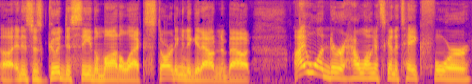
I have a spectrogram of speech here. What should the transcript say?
uh, it is just good to see the Model X starting to get out and about. I wonder how long it's going to take for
